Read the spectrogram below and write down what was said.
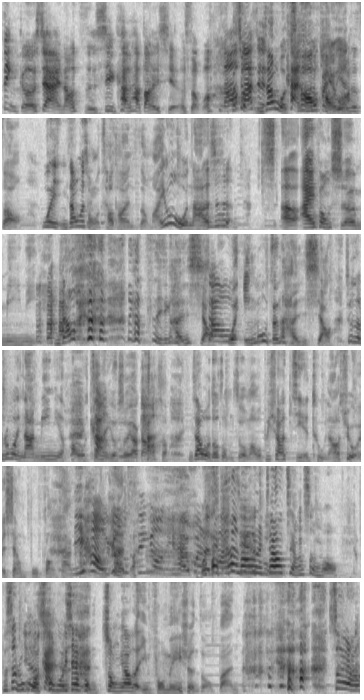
定格下来，然后仔细看他到底写了什么，然后发现你知道我超讨厌这种，为你知道为什么我超讨厌这种吗？因为我拿的是。呃，iPhone 十二 mini，你知道 那个字已经很小，我荧幕真的很小。就是如果你拿 mini 的话，我真的有时候要看的时候，你知道我都怎么做吗？我必须要截图，然后去我的相簿放大。你好用心哦，你还会我才看到人家要讲什么？不是，如果我错过一些很重要的 information 怎么办？虽然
